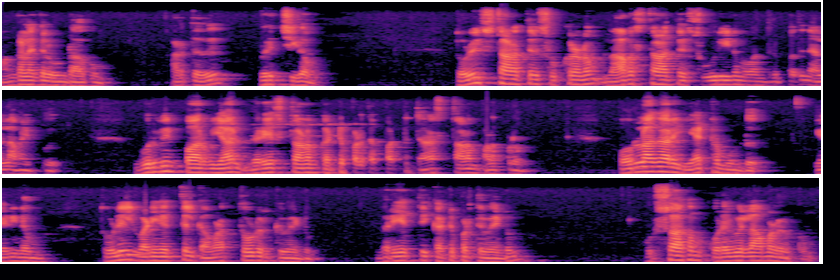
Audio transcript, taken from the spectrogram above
மங்களங்கள் உண்டாகும். அடுத்தது விருச்சிகம். தொழில் ஸ்தானத்தில் சுக்கரனும் லாபஸ்தானத்தில் சூரியனும் வந்திருப்பது நல்ல அமைப்பு. குருவின் பார்வையால் விரயஸ்தானம் கட்டுப்படுத்தப்பட்டு தனஸ்தானம் பலப்படும். பொருளாதார ஏற்றம் உண்டு. எனினும் தொழில் வணிகத்தில் கவனத்தோடு இருக்க வேண்டும். விரயத்தை கட்டுப்படுத்த வேண்டும். உற்சாகம் குறைவில்லாமல் இருக்கும்.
